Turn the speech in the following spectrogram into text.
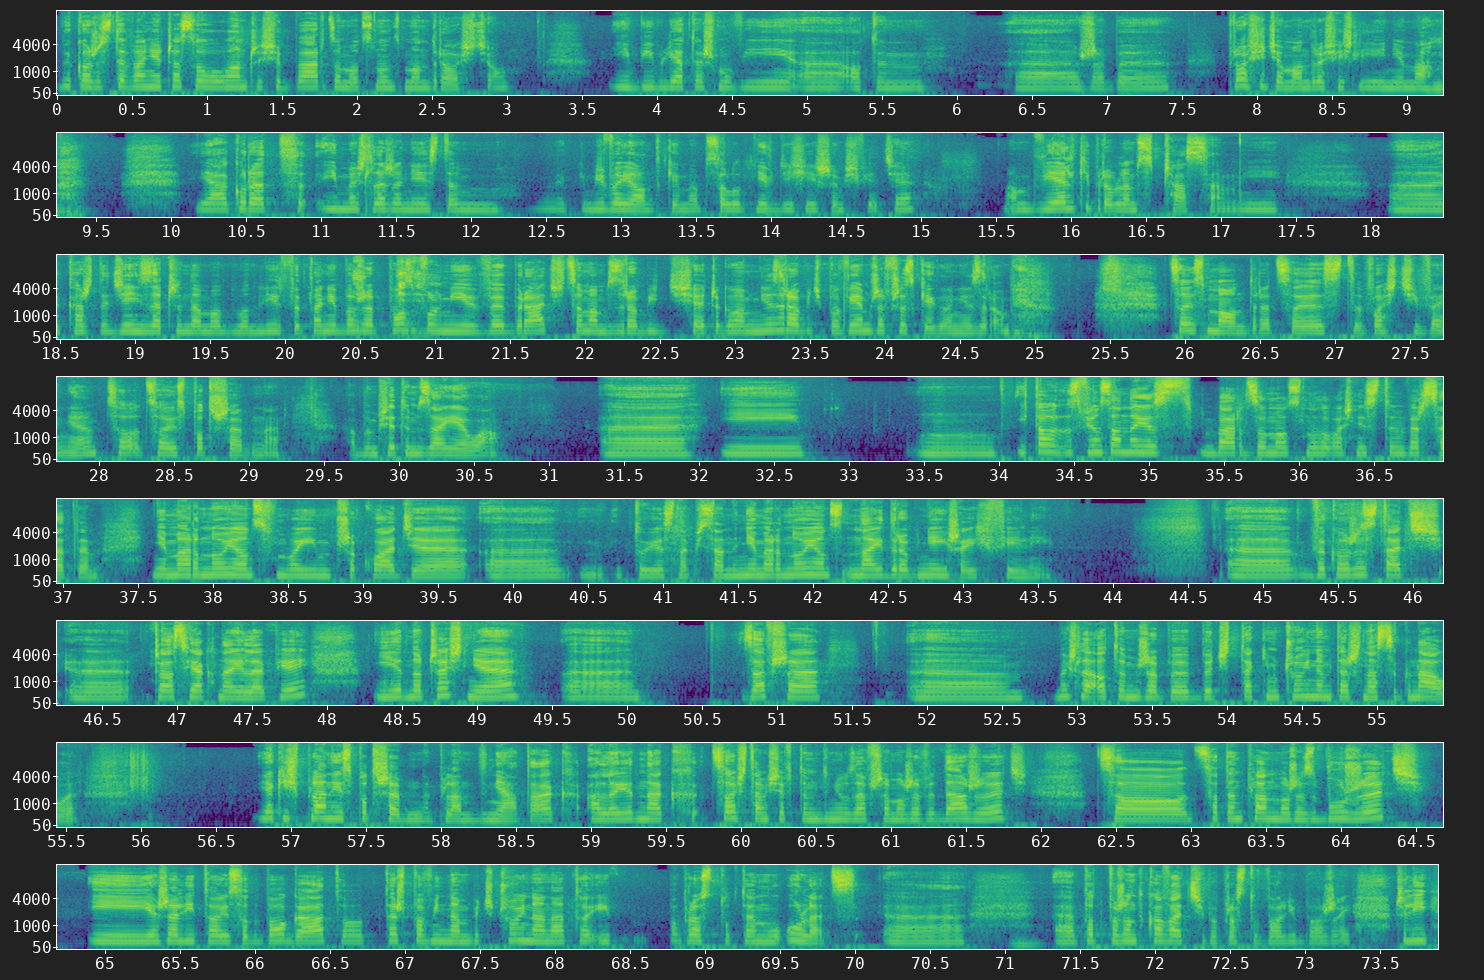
Wykorzystywanie czasu łączy się bardzo mocno z mądrością. I Biblia też mówi e, o tym, e, żeby prosić o mądrość, jeśli jej nie mamy. Ja akurat i myślę, że nie jestem jakimś wyjątkiem absolutnie w dzisiejszym świecie. Mam wielki problem z czasem i e, każdy dzień zaczynam od modlitwy. Panie Boże, pozwól mi wybrać, co mam zrobić dzisiaj, czego mam nie zrobić, bo wiem, że wszystkiego nie zrobię co jest mądre, co jest właściwe, nie? Co, co jest potrzebne, abym się tym zajęła. E, I, mm, I to związane jest bardzo mocno właśnie z tym wersetem. Nie marnując w moim przekładzie, e, tu jest napisane, nie marnując najdrobniejszej chwili e, wykorzystać czas jak najlepiej i jednocześnie zawsze myślę o tym, żeby być takim czujnym też na sygnały. Jakiś plan jest potrzebny, plan dnia, tak? Ale jednak coś tam się w tym dniu zawsze może wydarzyć, co, co ten plan może zburzyć, i jeżeli to jest od Boga, to też powinnam być czujna na to i po prostu temu ulec, e, e, podporządkować się po prostu woli Bożej. Czyli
